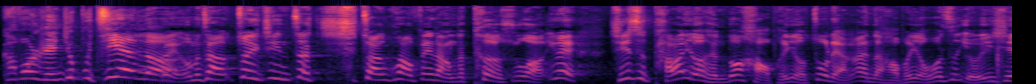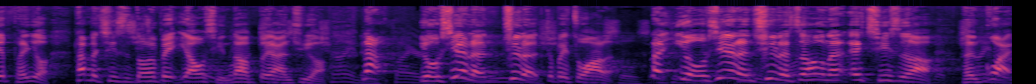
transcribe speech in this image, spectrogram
搞不好人就不见了。对，我们知道最近这状况非常的特殊啊，因为其实台湾有很多好朋友，做两岸的好朋友，或是有一些朋友，他们其实都会被邀请到对岸去哦。那有些人去了就被抓了，那有些人去了之后呢，哎，其实啊很怪，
